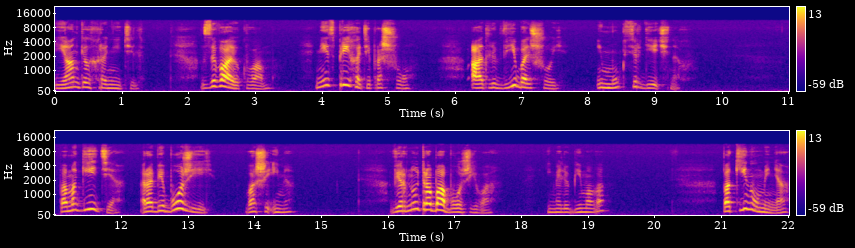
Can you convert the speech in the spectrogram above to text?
и ангел-хранитель. Взываю к вам, не из прихоти прошу, а от любви большой и мук сердечных. Помогите, рабе Божьей, ваше имя, вернуть раба Божьего, имя любимого. Покинул меня,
